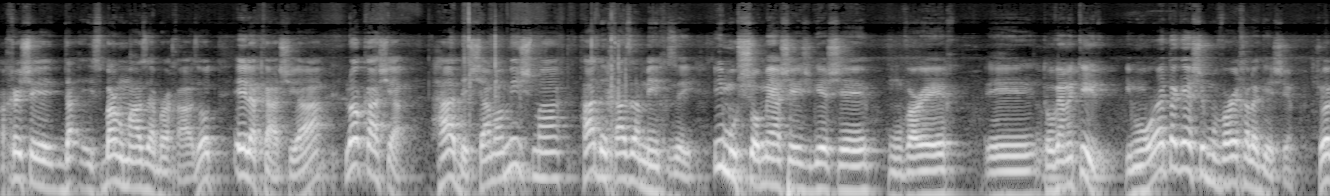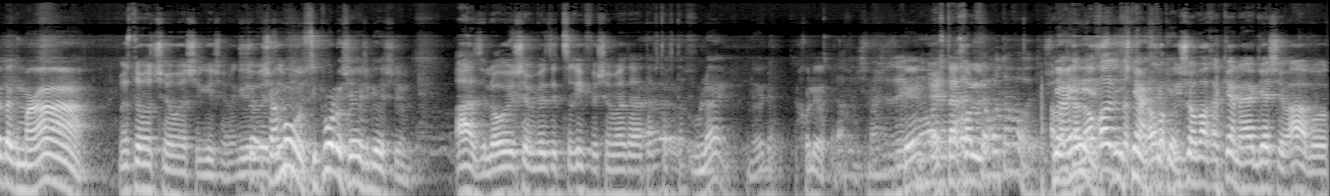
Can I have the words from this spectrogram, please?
אחרי שהסברנו מה זה הברכה הזאת, אלא קשיא, לא קשיא. הדה שמה משמע, הדה חזה מחזי. אם הוא שומע שיש גשם, הוא מברך אה, טוב ומיטיב. אם הוא רואה את הגשם, הוא מברך על הגשם. שואלת הגמרא, מה זאת אומרת שאומר שגשם? נגיד באיזה- שמעו, סיפרו לו שיש גשם. אה, זה לא יושב באיזה צריף ושומע את הטף טף טף? אולי, לא יודע, יכול להיות. לא, נשמע שזה כן? כמו איך אתה יכול- אבל אתה לא יכול, שנייה, אתה לא- חכה. מישהו אמר לך כן, היה גשם, אה, בוא...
